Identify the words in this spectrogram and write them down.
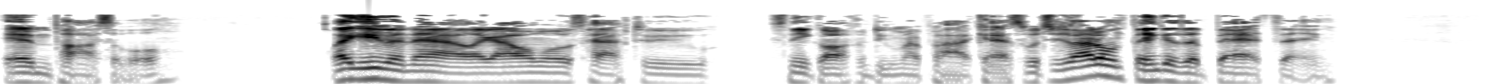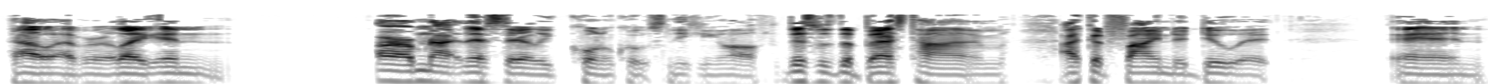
impossible. Like even now, like I almost have to sneak off and do my podcast, which is I don't think is a bad thing. However, like and or I'm not necessarily quote unquote sneaking off. This was the best time I could find to do it. And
